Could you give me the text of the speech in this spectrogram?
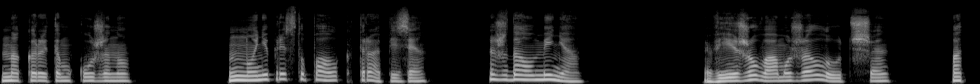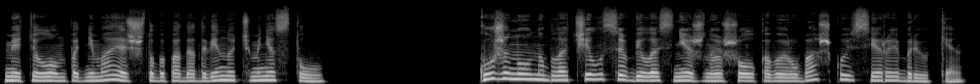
накрытым к ужину, но не приступал к трапезе. Ждал меня. «Вижу, вам уже лучше», — отметил он, поднимаясь, чтобы пододвинуть мне стул. К ужину он облачился в белоснежную шелковую рубашку и серые брюки.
